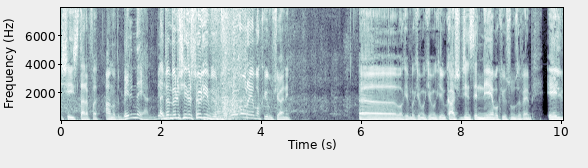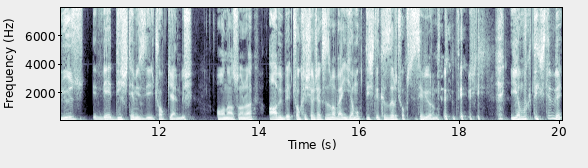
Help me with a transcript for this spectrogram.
bir şey tarafı. Anladım. Belinde yani. Belin. ben böyle şeyler söyleyemiyorum. oraya, oraya bakıyormuş yani. Ee, bakayım bakayım bakayım bakayım. Karşı cinste neye bakıyorsunuz efendim? El, yüz ve diş temizliği çok gelmiş. Ondan sonra abi çok şaşıracaksınız ama ben yamuk dişli kızları çok seviyorum. yamuk dişli mi?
